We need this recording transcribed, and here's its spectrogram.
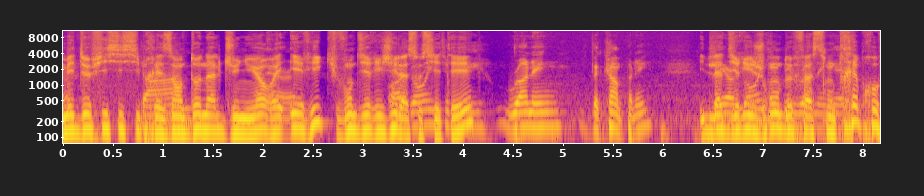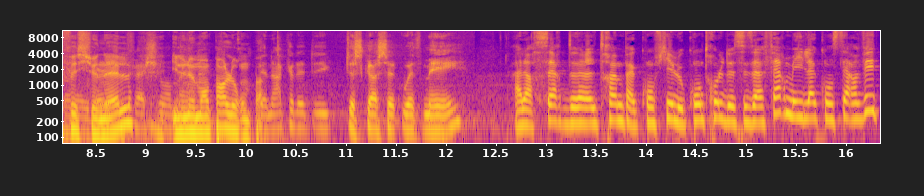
Mes deux fils ici présents, Donald Jr. et Eric, vont diriger la société. Ils la dirigeront de façon très professionnelle. Ils ne m'en parleront pas. Alors certes, Donald Trump a confié le contrôle de ses affaires, mais il a conservé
